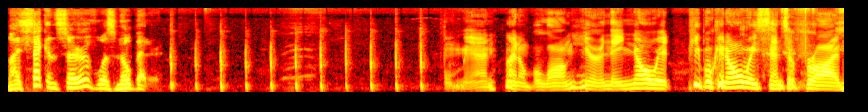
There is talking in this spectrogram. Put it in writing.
My second serve was no better. Oh man, I don't belong here and they know it. People can always sense a fraud.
